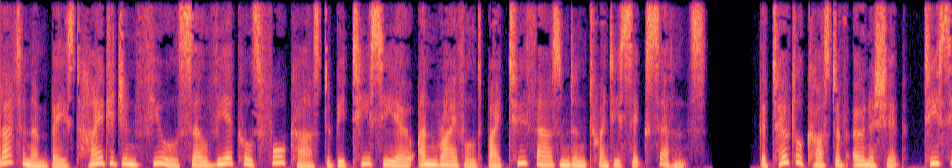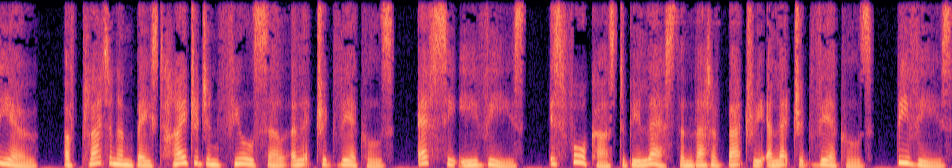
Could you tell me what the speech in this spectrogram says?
Platinum based hydrogen fuel cell vehicles forecast to be TCO unrivaled by 2026 sevenths. The total cost of ownership, TCO, of platinum based hydrogen fuel cell electric vehicles, FCEVs, is forecast to be less than that of battery electric vehicles, BVs,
